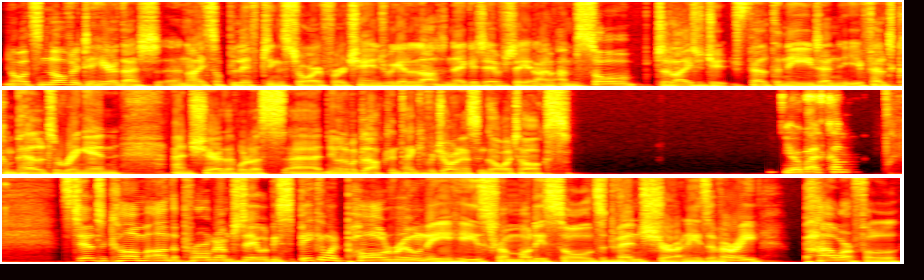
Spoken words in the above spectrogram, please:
No, it's lovely to hear that a nice uplifting story for a change. We get a lot of negativity. I'm, I'm so delighted you felt the need and you felt compelled to ring in and share that with us. Uh, Nuala McLaughlin, thank you for joining us in Galway Talks. You're welcome. Still to come on the programme today, we'll be speaking with Paul Rooney. He's from Muddy Souls Adventure and he's a very powerful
